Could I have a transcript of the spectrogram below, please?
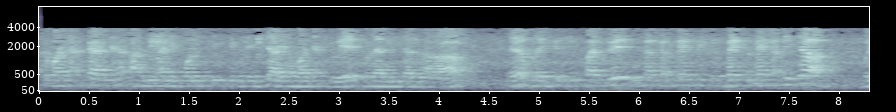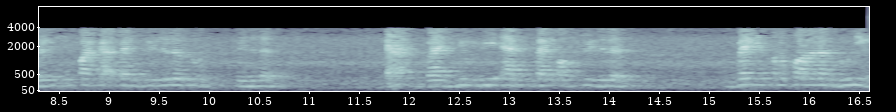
kebanyakannya ahli-ahli politik di Malaysia yang banyak duit melalui jalan haram, ya mereka simpan duit bukan kat bank bank bank kat Malaysia. Mereka simpan kat bank Switzerland tu, Switzerland. bank UBS Bank of Switzerland. Bank yang terbesar dalam dunia,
